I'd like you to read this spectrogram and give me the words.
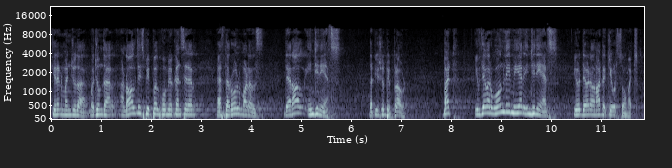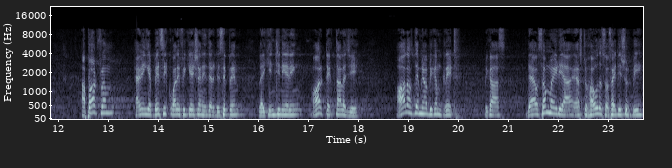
Kiran Manjudar, Majumdar, and all these people whom you consider as the role models, they are all engineers that you should be proud. But if they were only mere engineers, you, they would have not achieved so much. Apart from having a basic qualification in their discipline, like engineering or technology, all of them have become great because they have some idea as to how the society should be,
